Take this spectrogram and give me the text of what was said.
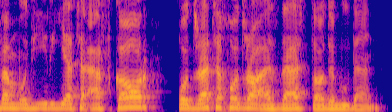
و مدیریت افکار قدرت خود را از دست داده بودند.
